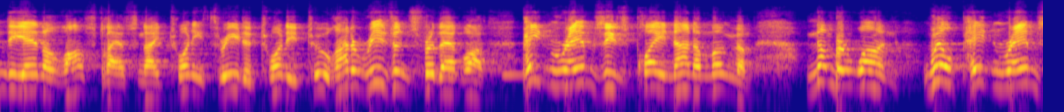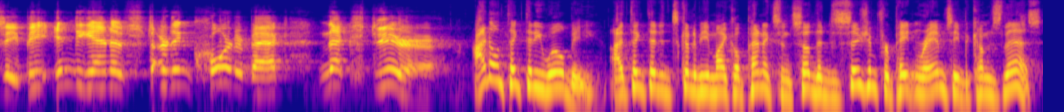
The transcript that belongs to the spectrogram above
Indiana lost last night 23 to 22. A lot of reasons for that loss. Peyton Ramsey's play not among them. Number one, will Peyton Ramsey be Indiana's starting quarterback next year? I don't think that he will be. I think that it's going to be Michael Penix. And so the decision for Peyton Ramsey becomes this.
